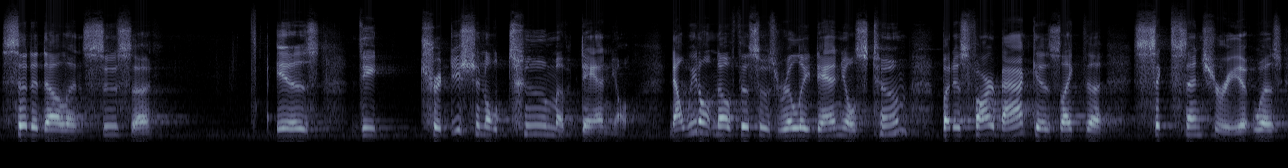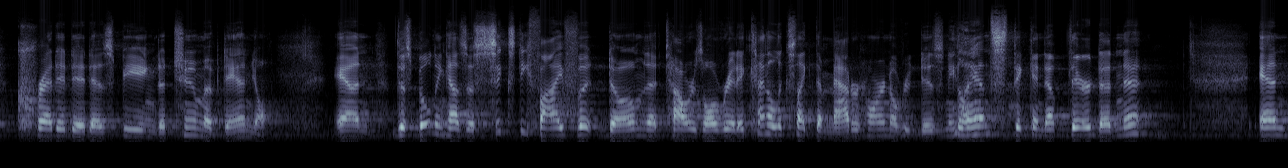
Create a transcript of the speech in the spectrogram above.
citadel in Susa is the traditional tomb of Daniel. Now, we don't know if this was really Daniel's tomb, but as far back as like the sixth century, it was credited as being the tomb of Daniel. And this building has a 65 foot dome that towers over it. It kind of looks like the Matterhorn over Disneyland sticking up there, doesn't it? And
